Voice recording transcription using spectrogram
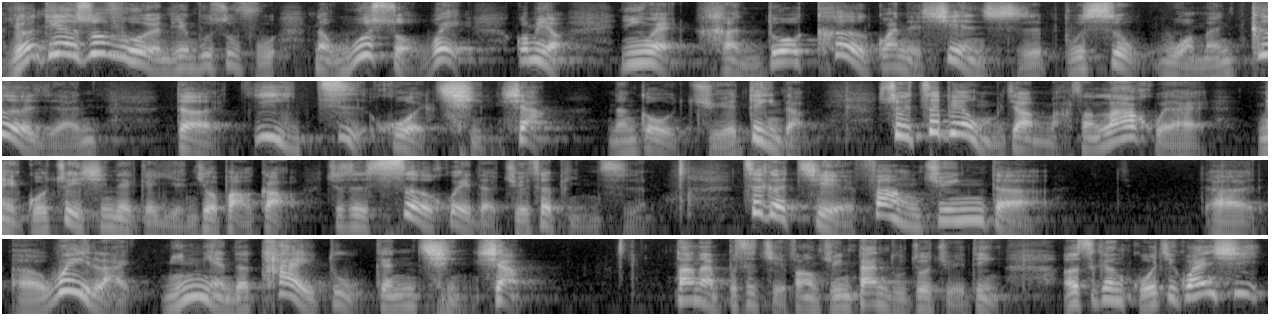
有人听得舒服，有人听不舒服，那无所谓，过没有？因为很多客观的现实不是我们个人。的意志或倾向能够决定的，所以这边我们就要马上拉回来。美国最新的一个研究报告，就是社会的决策品质。这个解放军的呃呃未来明年的态度跟倾向，当然不是解放军单独做决定，而是跟国际关系、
